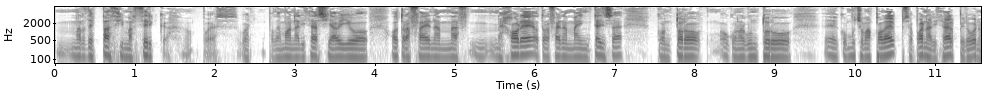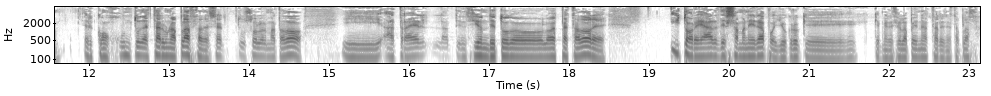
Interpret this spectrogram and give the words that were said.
más despacio y más cerca, pues bueno, podemos analizar si ha habido otras faenas más mejores, otras faenas más intensas, con toros o con algún toro eh, con mucho más poder, se puede analizar, pero bueno, el conjunto de estar en una plaza, de ser tú solo el matador y atraer la atención de todos los espectadores y torear de esa manera, pues yo creo que, que mereció la pena estar en esta plaza.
